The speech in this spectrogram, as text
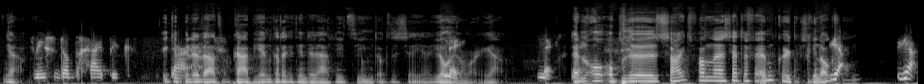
ja. Tenminste, dat begrijp ik. Ik heb inderdaad, op KPN kan ik het inderdaad niet zien. Dat is eh, heel Nee. jammer, ja. Nee. En op de site van ZFM kun je het misschien ook Ja, ja,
